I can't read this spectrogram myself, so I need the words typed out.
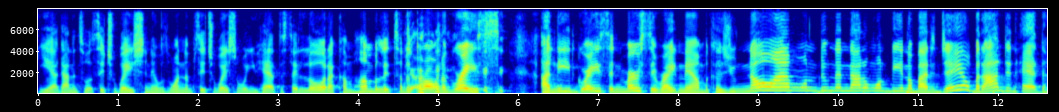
yeah, I got into a situation. It was one of them situations where you had to say, Lord, I come humbly to the throne of grace. I need grace and mercy right now because you know I don't want to do nothing. I don't want to be in nobody's jail, but I didn't had to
